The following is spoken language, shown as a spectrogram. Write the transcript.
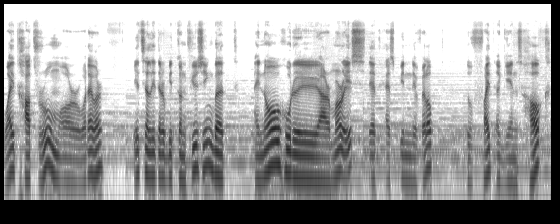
White Hot room or whatever. It's a little bit confusing, but I know who the armor is that has been developed to fight against Hulk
